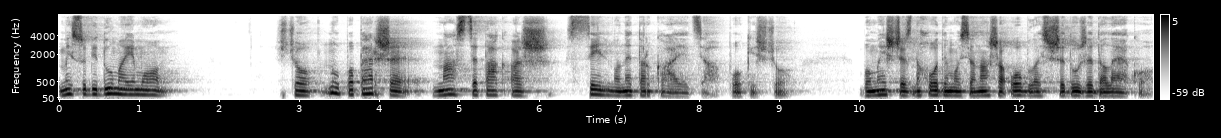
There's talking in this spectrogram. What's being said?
ми собі думаємо, що, ну, по-перше, нас це так аж сильно не торкається поки що, бо ми ще знаходимося, наша область ще дуже далеко.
